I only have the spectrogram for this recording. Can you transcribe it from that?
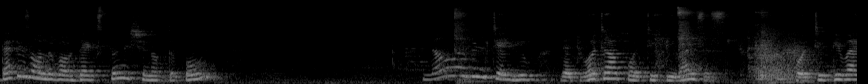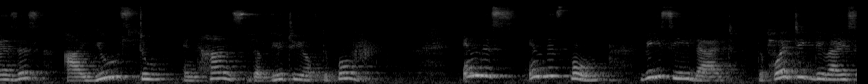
That is all about the explanation of the poem. Now I will tell you that what are poetic devices. Poetic devices are used to enhance the beauty of the poem. In this, in this poem, we see that the poetic device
